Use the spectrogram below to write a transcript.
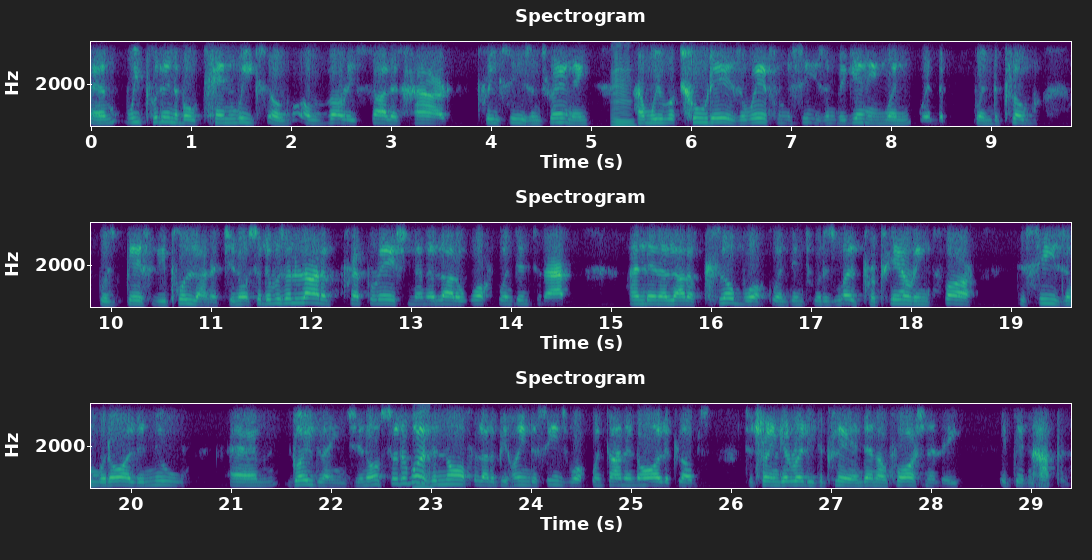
um, we put in about 10 weeks of, of very solid, hard pre-season training, mm. and we were two days away from the season beginning when, when the when the plug was basically pulled on it, you know. So there was a lot of preparation and a lot of work went into that, and then a lot of club work went into it as well, preparing for the season with all the new um, guidelines, you know. So there was yeah. an awful lot of behind the scenes work went on in all the clubs to try and get ready to play, and then unfortunately it didn't happen.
